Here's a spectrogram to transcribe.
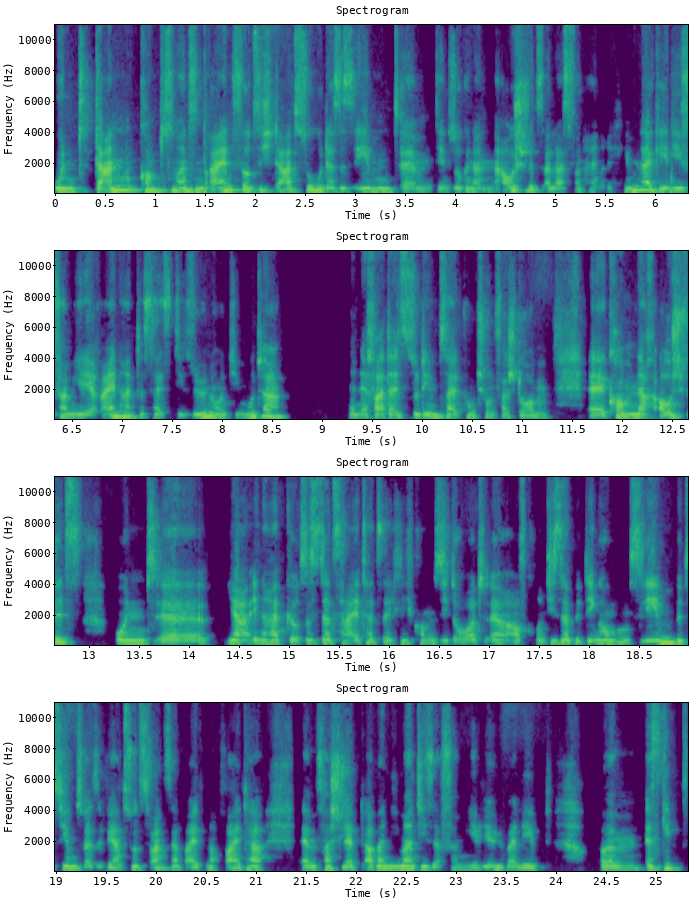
und dann kommt es 1943 dazu, dass es eben ähm, den sogenannten Auschwitz-Erlass von Heinrich Himmler geht. Die Familie Reinhardt, das heißt die Söhne und die Mutter, denn der Vater ist zu dem Zeitpunkt schon verstorben, äh, kommen nach Auschwitz und äh, ja, innerhalb kürzester Zeit tatsächlich kommen sie dort äh, aufgrund dieser Bedingungen ums Leben, beziehungsweise werden zur Zwangsarbeit noch weiter ähm, verschleppt, aber niemand dieser Familie überlebt. Ähm, es gibt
